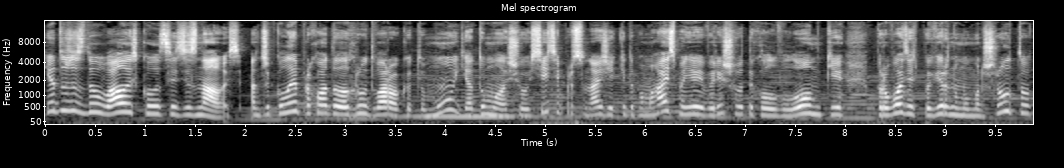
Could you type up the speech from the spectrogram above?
я дуже здивувалась, коли це дізналась. Адже коли я проходила гру два роки тому, я думала, що усі ці персонажі, які допомагають мені вирішувати головоломки, проводять по вірному маршруту,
